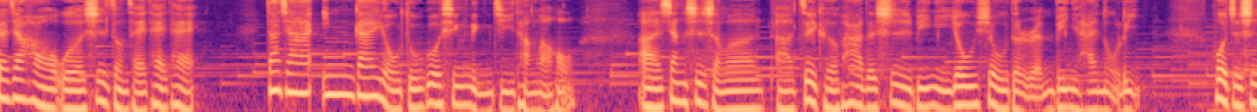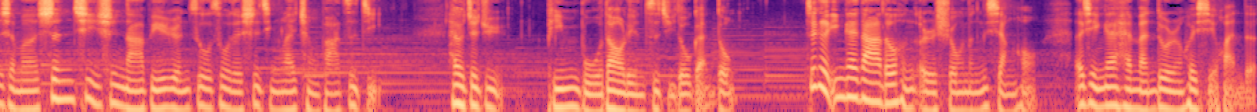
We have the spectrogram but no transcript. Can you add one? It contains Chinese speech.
大家好，我是总裁太太。大家应该有读过心灵鸡汤了吼啊，像是什么啊，最可怕的是比你优秀的人比你还努力，或者是什么生气是拿别人做错的事情来惩罚自己，还有这句拼搏到连自己都感动，这个应该大家都很耳熟能详吼，而且应该还蛮多人会喜欢的。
